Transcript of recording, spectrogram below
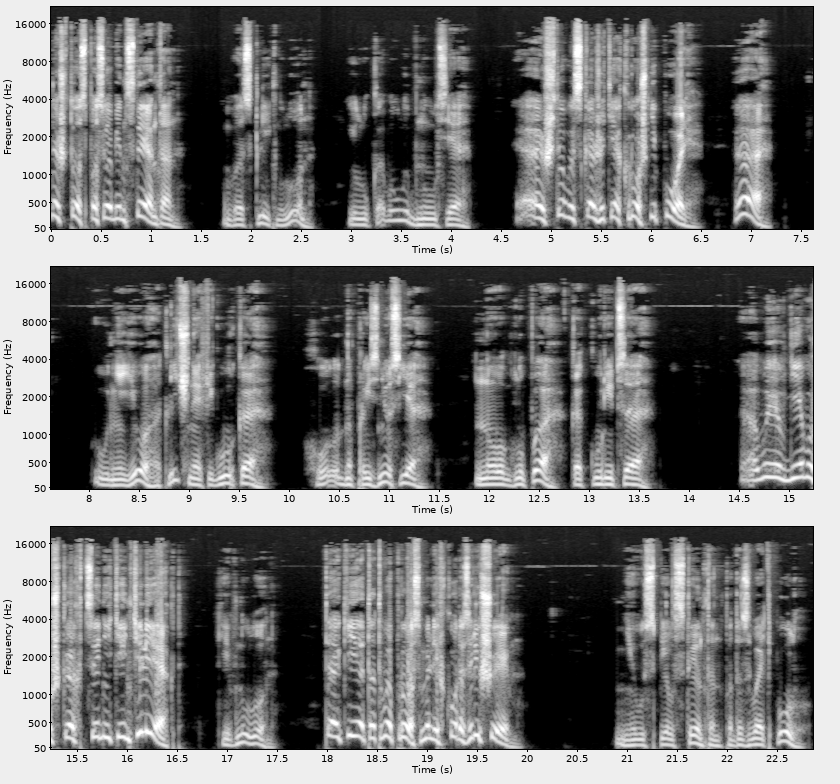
на что способен Стэнтон!» Воскликнул он и лукаво улыбнулся. «А что вы скажете о крошке Поля, а?» «У нее отличная фигурка», — холодно произнес я но глупа, как курица. «А вы в девушках цените интеллект?» — кивнул он. «Так и этот вопрос мы легко разрешим». Не успел Стентон подозвать Полу,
